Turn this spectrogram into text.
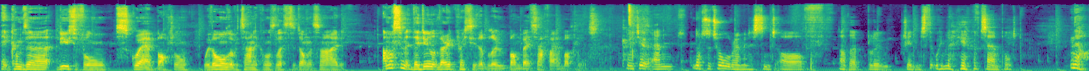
it comes in a beautiful square bottle with all the botanicals listed on the side. I must admit, they do look very pretty, the blue Bombay Sapphire bottles. We do, and not at all reminiscent of other blue gins that we may have sampled. No,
